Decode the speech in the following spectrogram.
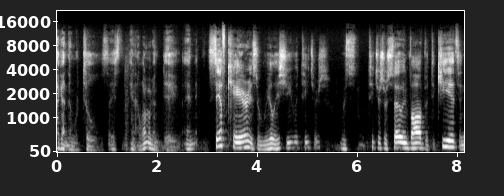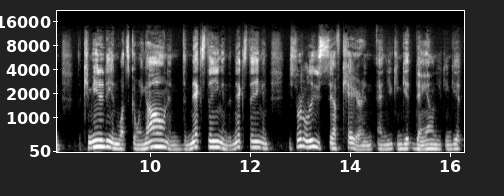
I got no more tools. It's, you know, what am I going to do? And self care is a real issue with teachers teachers are so involved with the kids and the community and what's going on and the next thing and the next thing and you sort of lose self-care and, and you can get down you can get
